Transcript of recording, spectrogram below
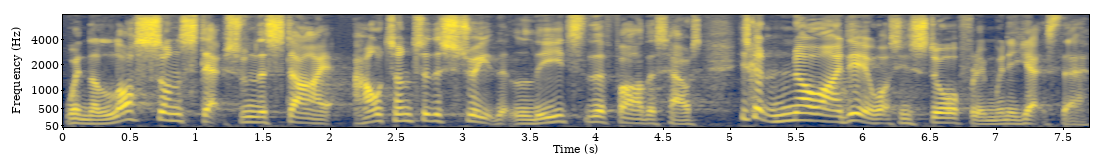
when the lost son steps from the sty out onto the street that leads to the Father's house, he's got no idea what's in store for him when he gets there.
